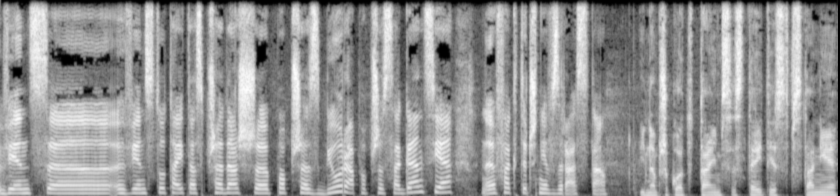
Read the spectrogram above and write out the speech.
Więc, e, więc tutaj ta sprzedaż e, poprzez biura, poprzez agencje faktycznie wzrasta. I na przykład Times Estate jest w stanie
